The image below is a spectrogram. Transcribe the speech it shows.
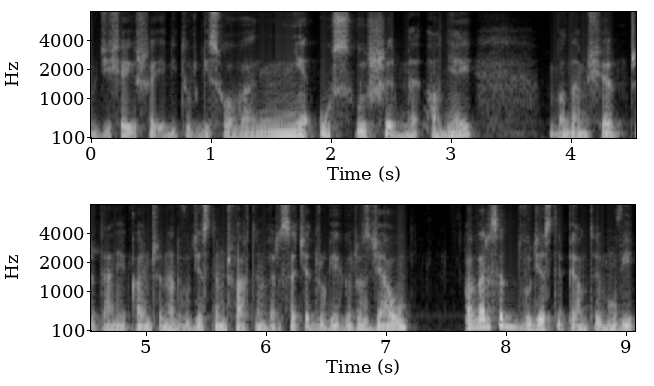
w dzisiejszej liturgii słowa nie usłyszymy o niej, bo nam się czytanie kończy na 24 wersecie drugiego rozdziału, a werset 25 mówi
